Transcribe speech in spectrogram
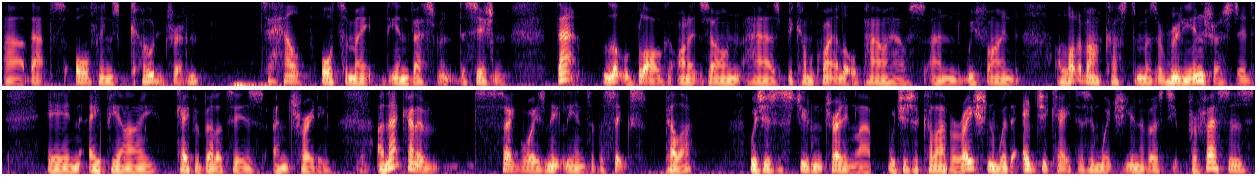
Uh, that's all things code driven to help automate the investment decision. That little blog on its own has become quite a little powerhouse, and we find a lot of our customers are really interested in API capabilities and trading. Yeah. And that kind of segues neatly into the sixth pillar, which is a student trading lab, which is a collaboration with educators in which university professors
